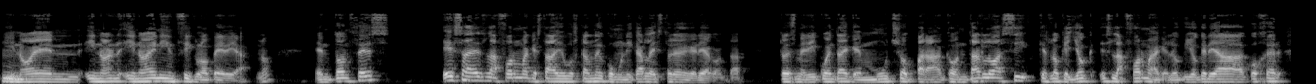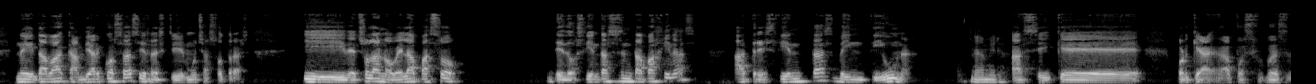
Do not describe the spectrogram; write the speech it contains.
y Mm. no en, y no, y no en enciclopedia, ¿no? Entonces, esa es la forma que estaba yo buscando de comunicar la historia que quería contar. Entonces me di cuenta de que mucho, para contarlo así, que es lo que yo, es la forma que lo que yo quería coger, necesitaba cambiar cosas y reescribir muchas otras. Y de hecho la novela pasó de 260 páginas a 321. Ah. Así que, porque ah, pues, pues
